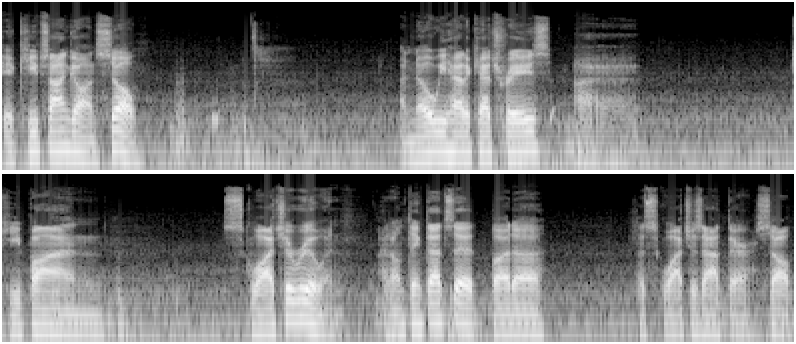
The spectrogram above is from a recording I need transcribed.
it keeps on going. So, I know we had a catchphrase. Uh, keep on Squatch a ruin. I don't think that's it, but uh, the Squatch is out there. So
